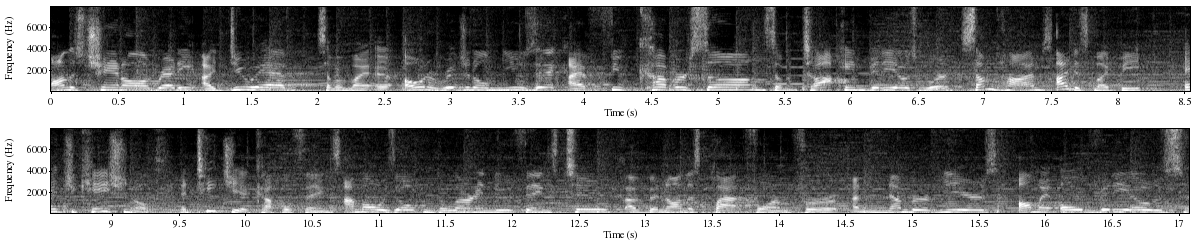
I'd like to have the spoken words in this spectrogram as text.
On this channel already. I do have some of my own original music. I have a few cover songs, some talking videos where sometimes I just might be educational and teach you a couple things. I'm always open to learning new things too. I've been on this platform for a number of years. All my old videos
